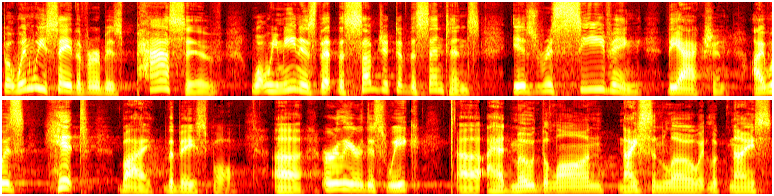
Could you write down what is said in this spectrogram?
But when we say the verb is passive, what we mean is that the subject of the sentence is receiving the action. I was hit by the baseball. Uh, earlier this week, uh, I had mowed the lawn nice and low. It looked nice.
